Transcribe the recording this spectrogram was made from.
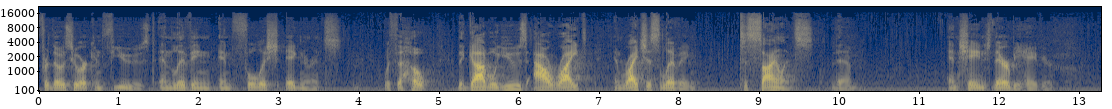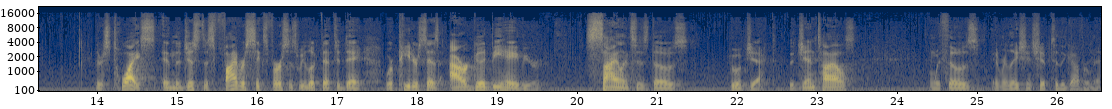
for those who are confused and living in foolish ignorance with the hope that God will use our right and righteous living to silence them and change their behavior. There's twice in the just this five or six verses we looked at today where Peter says our good behavior silences those who object, the Gentiles and with those in relationship to the government.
